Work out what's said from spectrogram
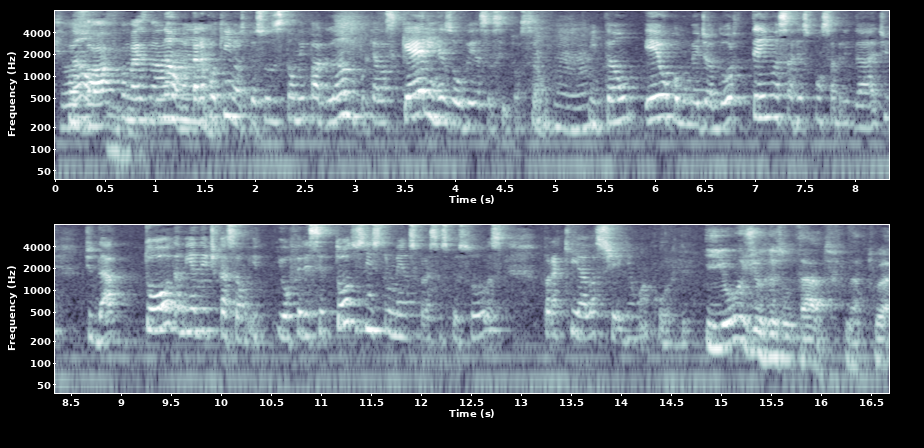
Filosófico, mas não. Não, mas pera um pouquinho, as pessoas estão me pagando porque elas querem resolver essa situação. Uhum. Então, eu, como mediador, tenho essa responsabilidade de dar toda a minha dedicação e, e oferecer todos os instrumentos para essas pessoas para que elas cheguem a um acordo. E hoje o resultado, na tua,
